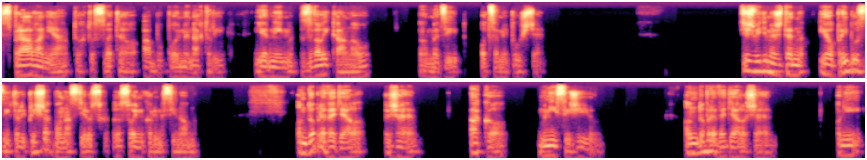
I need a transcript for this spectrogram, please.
správania tohto svetého Abu Pojmena, ktorý jedným z velikánov no, medzi otcami púšte. Tiež vidíme, že ten jeho príbuzný, ktorý prišiel k monastieru so svojím chorým synom, on dobre vedel, že ako mnísi žijú. On dobre vedel, že oni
